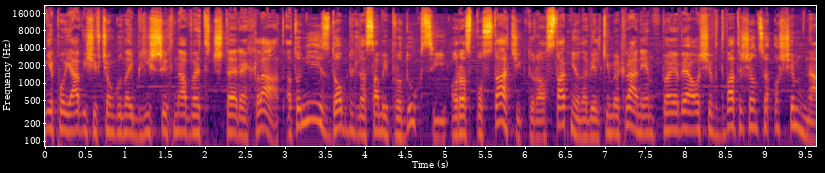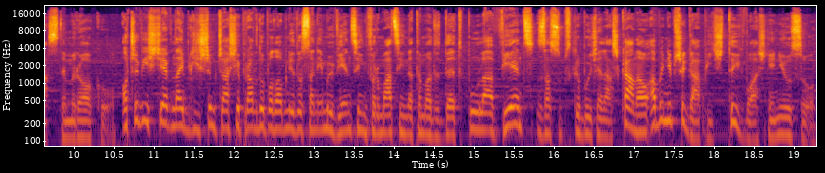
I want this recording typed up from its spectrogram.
nie pojawi się w ciągu najbliższych nawet 4 lat, a to nie jest dobry dla samej produkcji oraz postaci, która ostatnio na wielkim ekranie pojawiała się w 2018 roku. Oczywiście w najbliższym czasie prawdopodobnie dostaniemy więcej informacji na temat Deadpoola, więc zasubskrybujcie nasz kanał, aby nie przegapić tych właśnie newsów.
